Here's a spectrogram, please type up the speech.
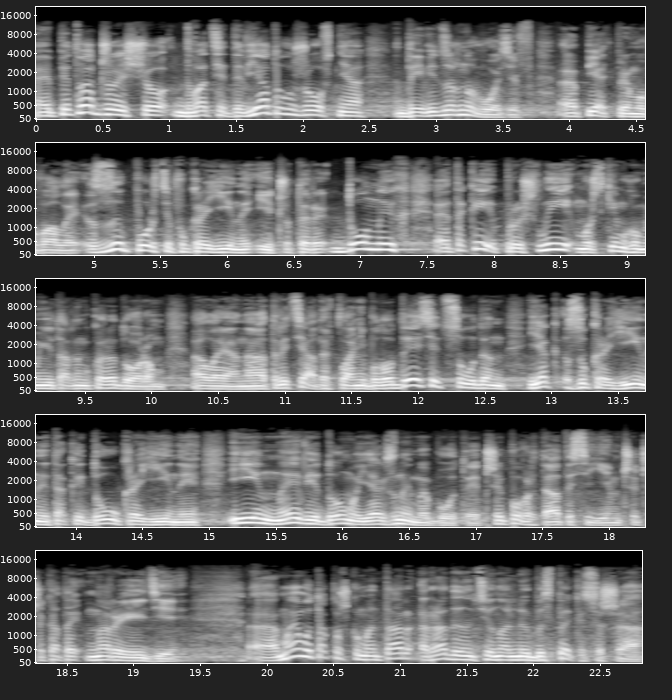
е, підтверджує, що 29 жовтня 9 зерновозів, 5 прямували з портів України і 4 до них, е, таки пройшли морським гуманітарним коридором. Але на 30 в плані було 10 суден, як з України, так і до України. І невідомо, як з ними бути, чи повертатися їм, чи чекати на рейді. Е, Маємо також коментар Ради національної безпеки США.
